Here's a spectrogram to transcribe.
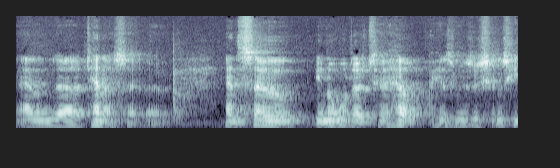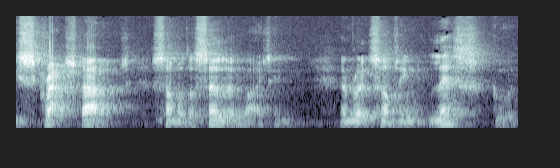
and uh, tenor solo. And so, in order to help his musicians, he scratched out some of the solo writing and wrote something less good.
